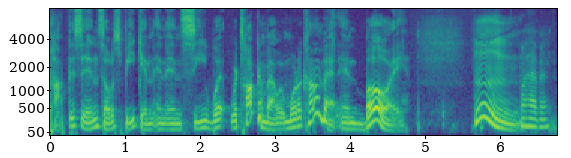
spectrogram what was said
pop this in, so to speak, and and and see what we're talking about with Mortal Kombat." And boy, Hmm. What happened?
